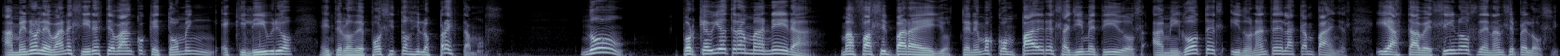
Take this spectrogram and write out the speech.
a menos le van a decir a este banco que tomen equilibrio entre los depósitos y los préstamos. No, porque había otra manera más fácil para ellos. Tenemos compadres allí metidos, amigotes y donantes de las campañas, y hasta vecinos de Nancy Pelosi.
